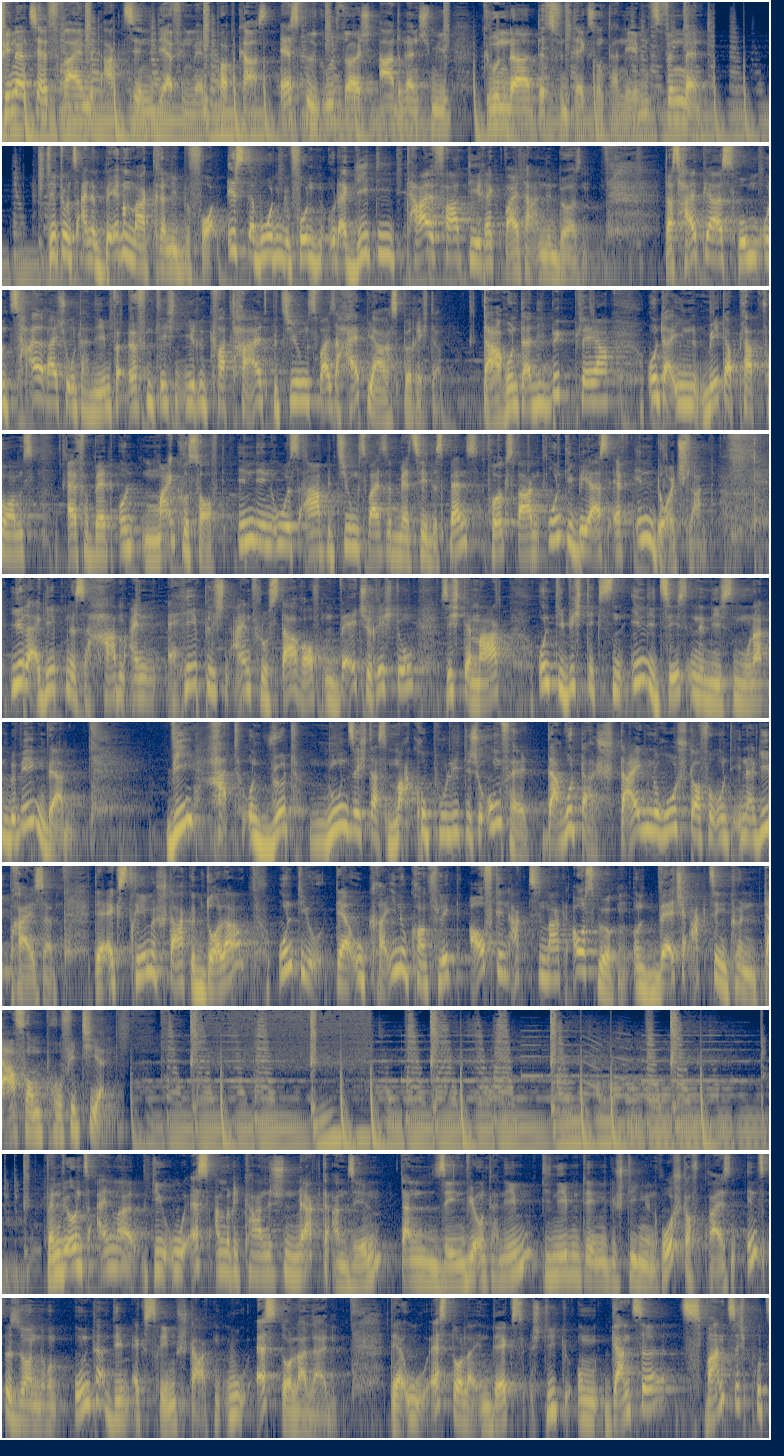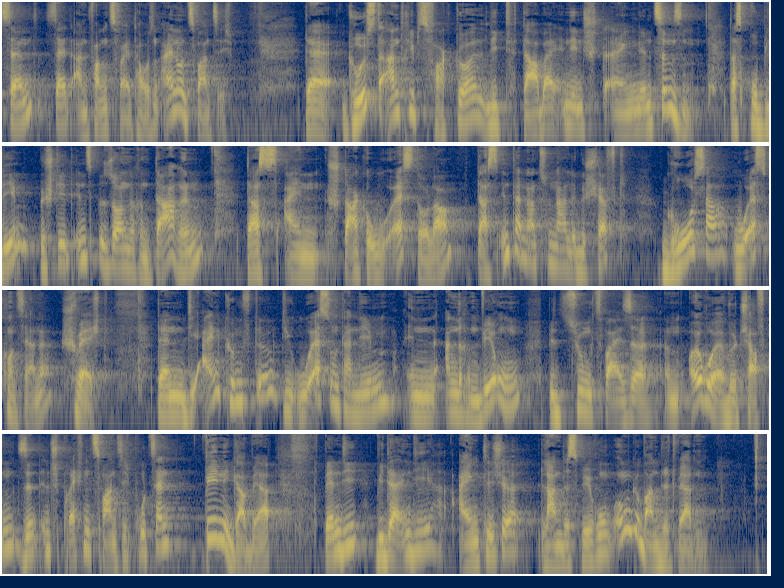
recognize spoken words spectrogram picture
Finanziell frei mit Aktien, der Finment Podcast. Es begrüßt euch Adrian Schmid, Gründer des Fintechs-Unternehmens Finment. Steht uns eine Bärenmarktrallye bevor? Ist der Boden gefunden oder geht die Talfahrt direkt weiter an den Börsen? Das Halbjahr ist rum und zahlreiche Unternehmen veröffentlichen ihre Quartals- bzw. Halbjahresberichte. Darunter die Big Player, unter ihnen Meta Platforms, Alphabet und Microsoft in den USA bzw. Mercedes-Benz, Volkswagen und die BASF in Deutschland. Ihre Ergebnisse haben einen erheblichen Einfluss darauf, in welche Richtung sich der Markt und die wichtigsten Indizes in den nächsten Monaten bewegen werden. Wie hat und wird nun sich das makropolitische Umfeld, darunter steigende Rohstoffe und Energiepreise, der extreme starke Dollar und die, der Ukraine-Konflikt auf den Aktienmarkt auswirken? Und welche Aktien können davon profitieren? Wenn wir uns einmal die US-amerikanischen Märkte ansehen, dann sehen wir Unternehmen, die neben den gestiegenen Rohstoffpreisen insbesondere unter dem extrem starken US-Dollar leiden. Der US-Dollar-Index stieg um ganze 20 Prozent seit Anfang 2021. Der größte Antriebsfaktor liegt dabei in den steigenden Zinsen. Das Problem besteht insbesondere darin, dass ein starker US-Dollar das internationale Geschäft großer US-Konzerne schwächt. Denn die Einkünfte, die US-Unternehmen in anderen Währungen bzw. Ähm, Euro erwirtschaften, sind entsprechend 20 Prozent weniger wert, wenn die wieder in die eigentliche Landeswährung umgewandelt werden.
